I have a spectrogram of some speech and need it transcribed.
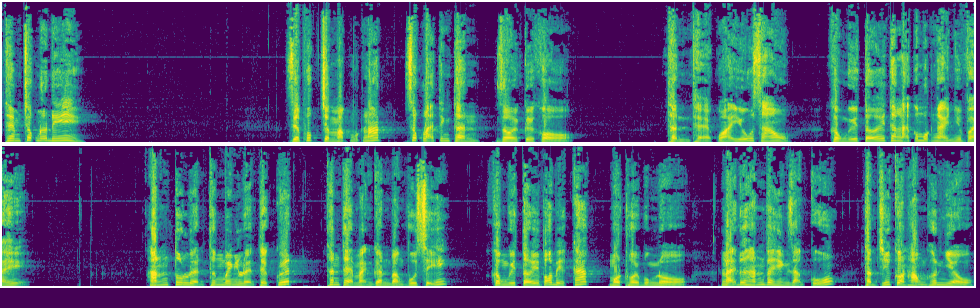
thêm chốc nữa đi. Diệp Phúc trầm mặc một lát, sốc lại tinh thần, rồi cười khổ. Thân thể quá yếu sao? Không nghĩ tới ta lại có một ngày như vậy. Hắn tu luyện thương minh luyện thể quyết, thân thể mạnh gần bằng vũ sĩ. Không nghĩ tới võ bị các một hồi bùng nổ, lại đưa hắn về hình dạng cũ, thậm chí còn hỏng hơn nhiều,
